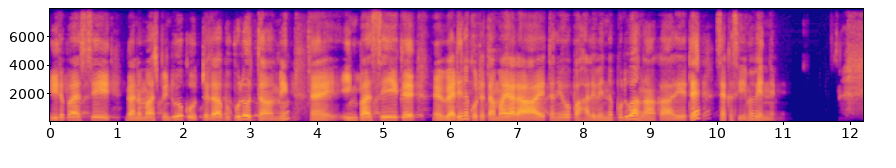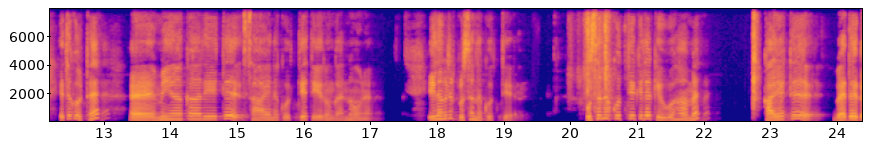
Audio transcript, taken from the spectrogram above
ඊට පස්සේ ගණමාස් පිඩුවකුත් වෙලා බුපුලොද්දාමින් ඉන් පස්සේ ඒක වැඩෙනකොට තමයි අර ආයතනයෝ පහළ වෙන්න පුළුවන් ආකාරයට සැකසීම වෙන්නේ. එතකොට මේ ආකාරයට සායන කෘත්‍යය තේරුම් ගන්න ඕන. ඊළඟට ප්‍රසන්න කෘත්‍යය. පුසන කෘත්‍ය කියලා කිව්වහම කයට වැදගත්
